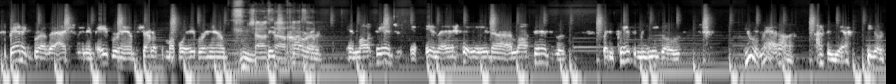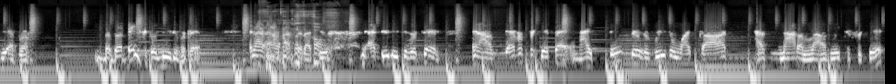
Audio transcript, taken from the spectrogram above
Hispanic brother, actually named Abraham. Shout out to my boy Abraham. Shout out to in Los Angeles, in in uh, Los Angeles. But he came to me and he goes, "You were mad, huh?" I said, "Yeah." He goes, "Yeah, bro." But, but basically, you need to repent. And I, I, I said, "I do, I do need to repent." And I'll never forget that. And I think there's a reason why God has not allowed me to forget,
